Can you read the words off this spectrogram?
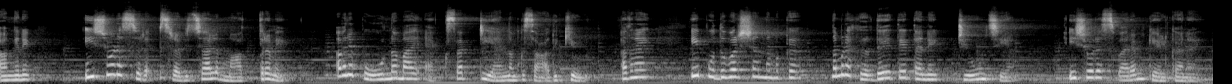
അങ്ങനെ ഈശോയുടെ ശ്ര ശ്രവിച്ചാൽ മാത്രമേ അവനെ പൂർണമായി അക്സെപ്റ്റ് ചെയ്യാൻ നമുക്ക് സാധിക്കുകയുള്ളൂ. അതിനായി ഈ പുതുവർഷം നമുക്ക് നമ്മുടെ ഹൃദയത്തെ തന്നെ ട്യൂൺ ചെയ്യാം. ഈശോയുടെ സ്വരം കേൾക്കാനായി.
